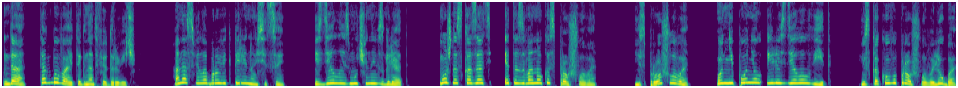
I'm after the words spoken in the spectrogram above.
Да, так бывает, Игнат Федорович. Она свела брови к переносице и сделала измученный взгляд. Можно сказать, это звонок из прошлого. Из прошлого? Он не понял или сделал вид. Из какого прошлого, Люба?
